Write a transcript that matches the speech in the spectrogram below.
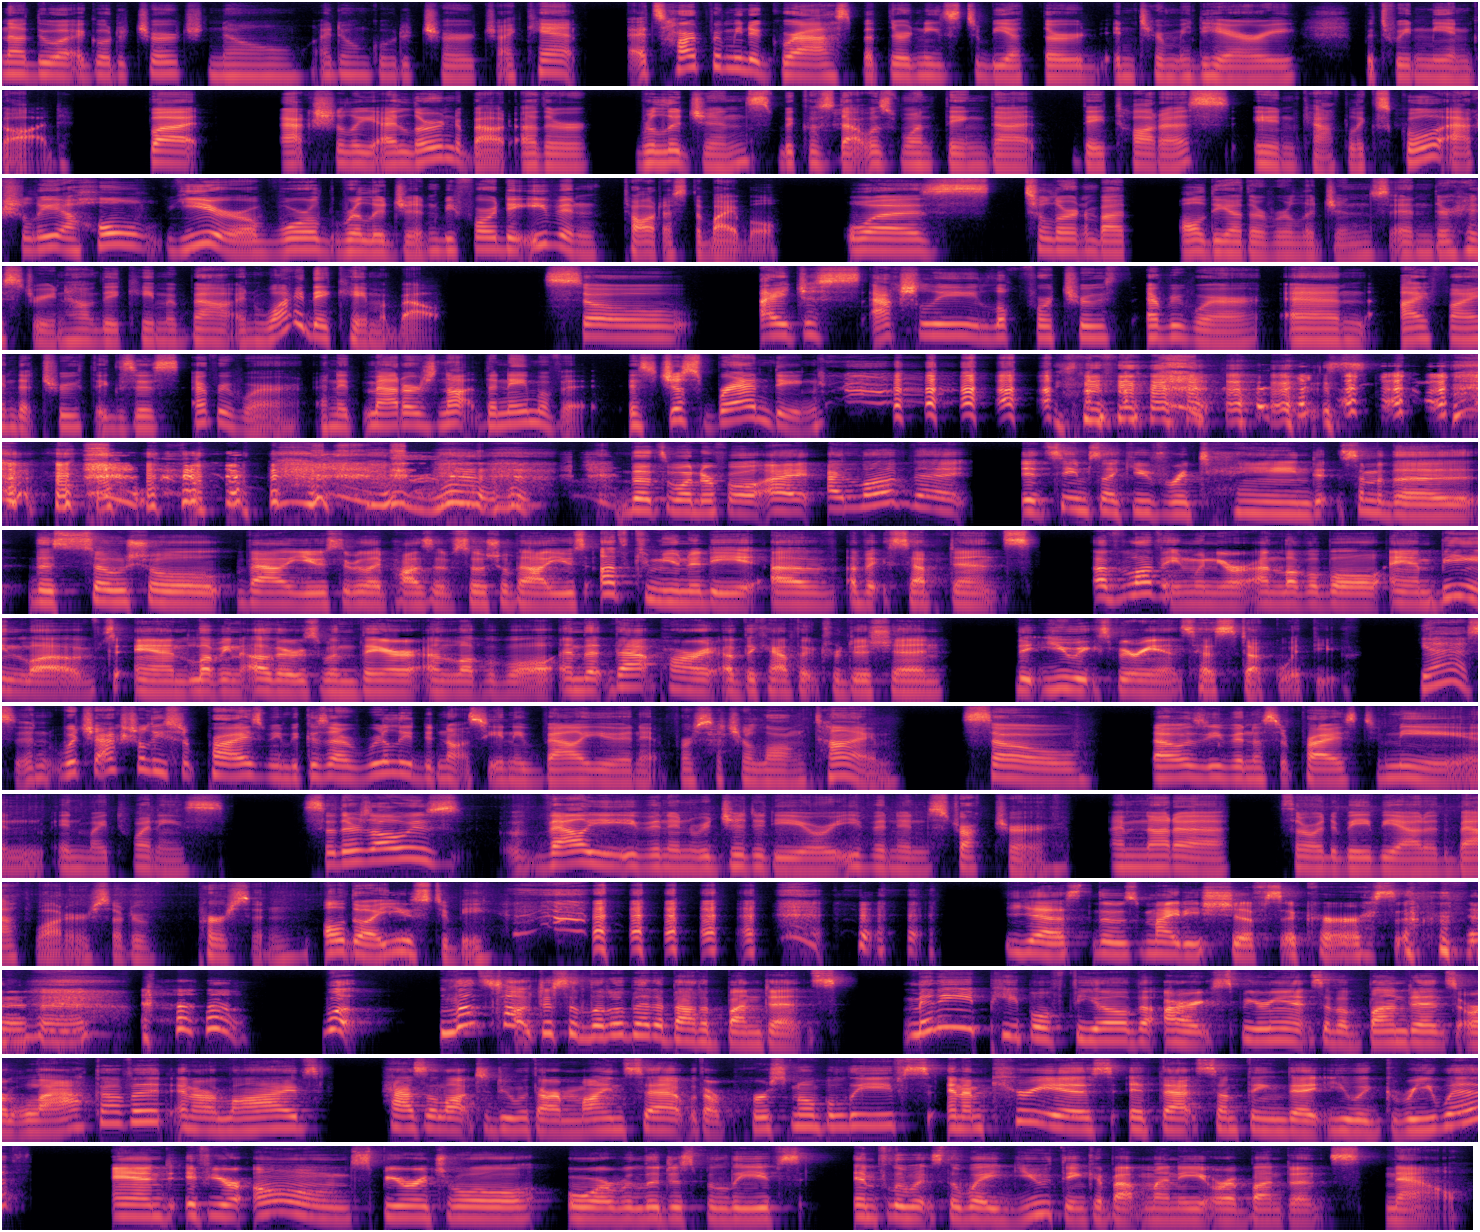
Now, do I go to church? No, I don't go to church. I can't, it's hard for me to grasp that there needs to be a third intermediary between me and God. But actually, I learned about other religions because that was one thing that they taught us in Catholic school. Actually, a whole year of world religion before they even taught us the Bible was to learn about all the other religions and their history and how they came about and why they came about. So I just actually look for truth everywhere. And I find that truth exists everywhere. And it matters not the name of it, it's just branding. That's wonderful. I, I love that it seems like you've retained some of the the social values, the really positive social values of community, of of acceptance, of loving when you're unlovable and being loved and loving others when they're unlovable and that that part of the Catholic tradition that you experience has stuck with you. Yes, and which actually surprised me because I really did not see any value in it for such a long time. So, that was even a surprise to me in in my 20s. So there's always value even in rigidity or even in structure. I'm not a throw the baby out of the bathwater sort of person, although I used to be. Yes, those mighty shifts occur. So. Uh-huh. well, let's talk just a little bit about abundance. Many people feel that our experience of abundance or lack of it in our lives has a lot to do with our mindset, with our personal beliefs. And I'm curious if that's something that you agree with, and if your own spiritual or religious beliefs influence the way you think about money or abundance now.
